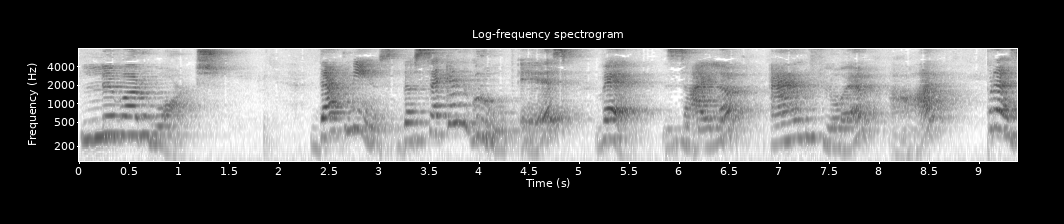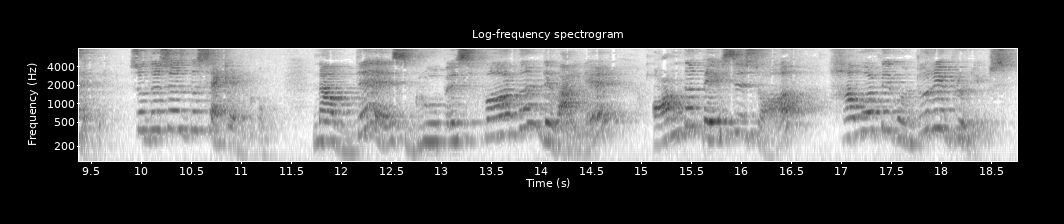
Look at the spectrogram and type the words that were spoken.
liverworts. That means the second group is where xylem and phloem are present. So this is the second group. Now this group is further divided on the basis of how are they going to reproduce.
